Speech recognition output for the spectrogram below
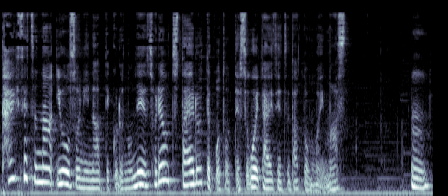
大切な要素になってくるのでそれを伝えるってことってすごい大切だと思います。うん、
